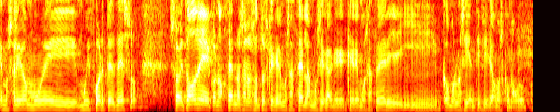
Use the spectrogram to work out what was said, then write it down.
hemos salido muy, muy fuertes de eso, sobre todo de conocernos a nosotros qué queremos hacer, la música que queremos hacer y, y cómo nos identificamos como grupo.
